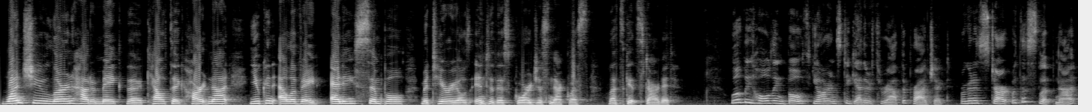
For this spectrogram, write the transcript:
Once you learn how to make the Celtic heart knot, you can elevate any simple materials into this gorgeous necklace. Let's get started. We'll be holding both yarns together throughout the project. We're going to start with a slip knot.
